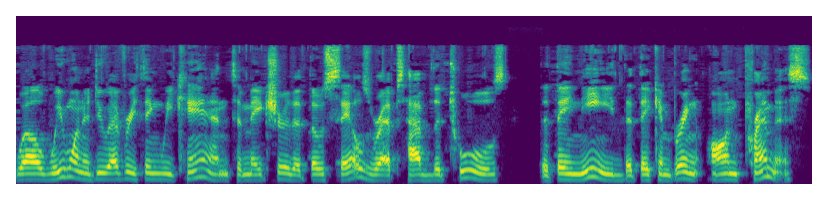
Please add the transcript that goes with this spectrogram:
well, we want to do everything we can to make sure that those sales reps have the tools that they need that they can bring on premise,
